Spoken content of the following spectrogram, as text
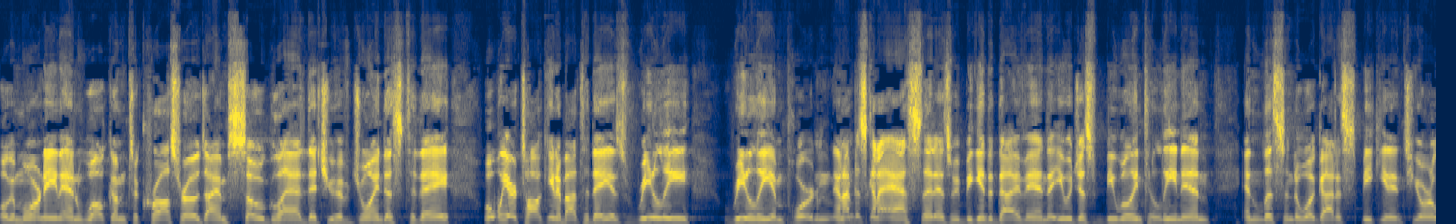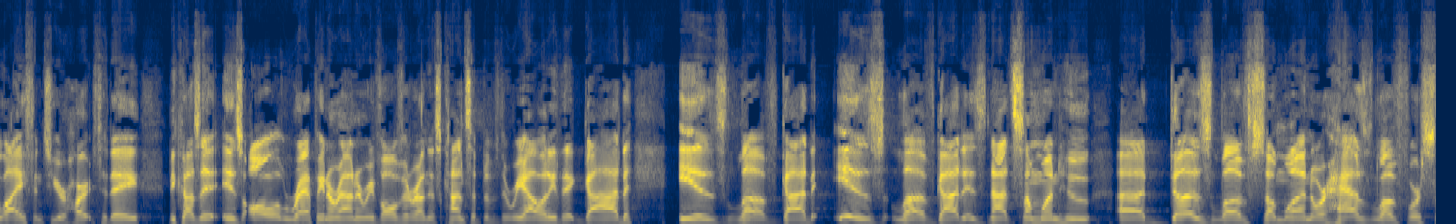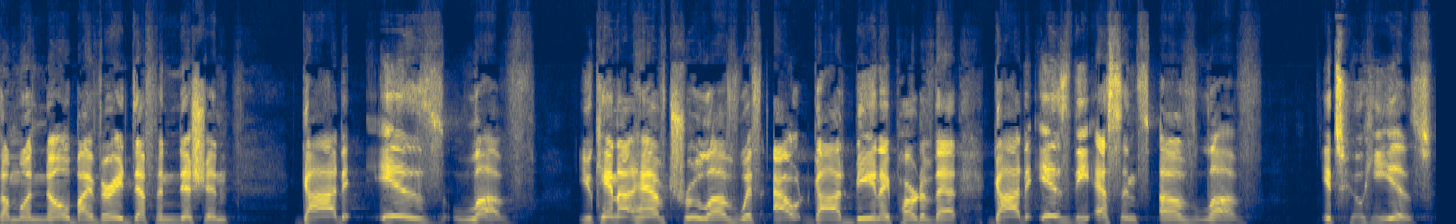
Well, good morning and welcome to Crossroads. I am so glad that you have joined us today. What we are talking about today is really, really important. And I'm just going to ask that as we begin to dive in, that you would just be willing to lean in and listen to what God is speaking into your life, into your heart today, because it is all wrapping around and revolving around this concept of the reality that God is love. God is love. God is not someone who uh, does love someone or has love for someone. No, by very definition, God is love. You cannot have true love without God being a part of that. God is the essence of love, it's who He is.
